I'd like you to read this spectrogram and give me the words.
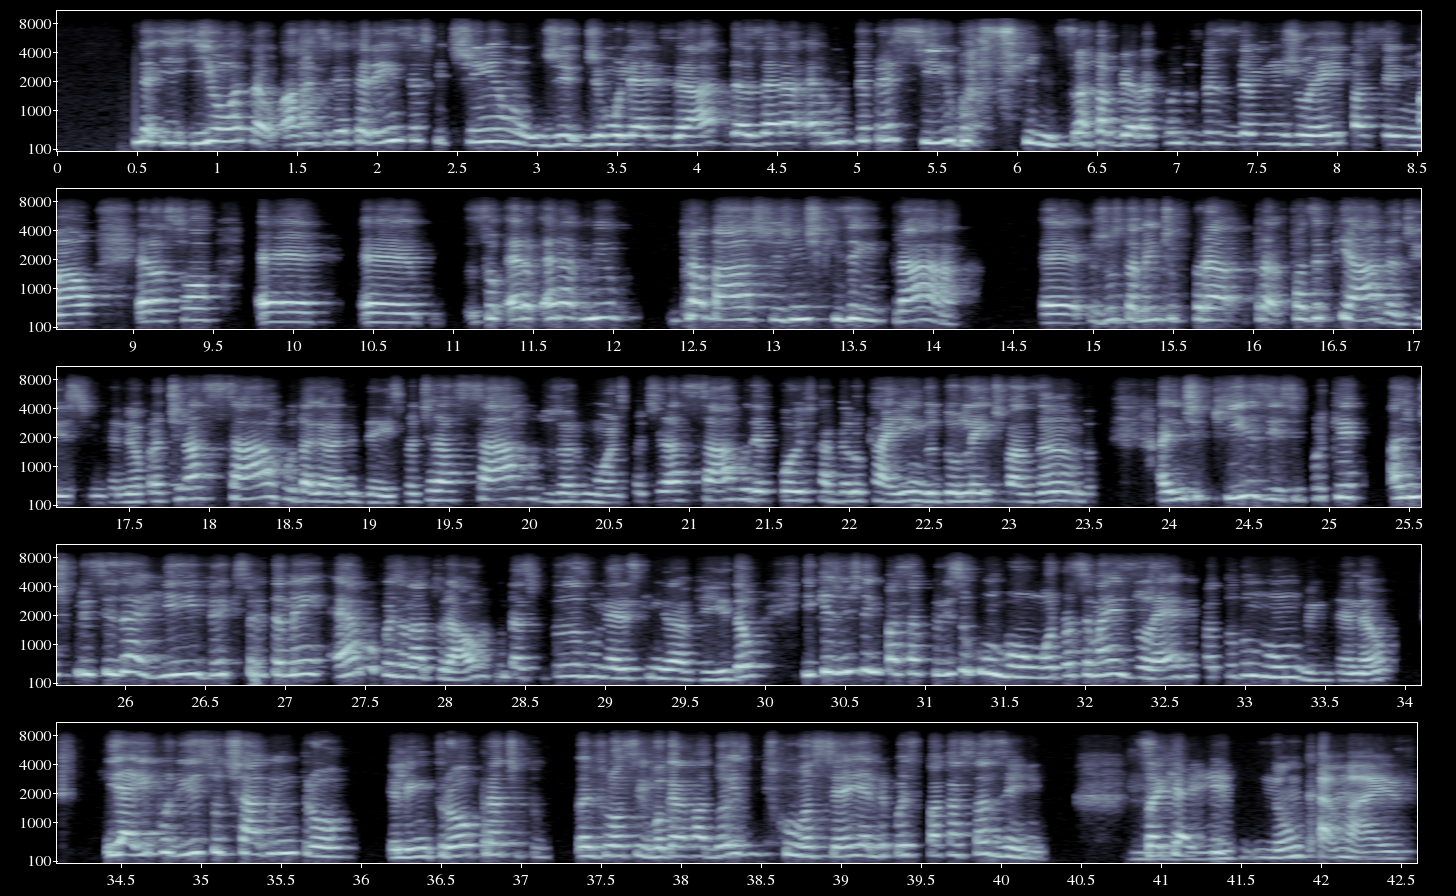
E, e, outra, as referências que tinham de, de mulheres grávidas era, era muito depressivo, assim, sabe? Era quantas vezes eu enjoei, passei mal, era só. É, é, era, era meio para baixo, e a gente quis entrar é, justamente para fazer piada disso, entendeu? Para tirar sarro da gravidez, para tirar sarro dos hormônios, para tirar sarro depois do cabelo caindo, do leite vazando. A gente quis isso porque a gente precisa rir e ver que isso aí também é uma coisa natural, acontece com todas as mulheres que engravidam e que a gente tem que passar por isso com bom humor para ser mais leve para todo mundo, entendeu? E aí por isso o Thiago entrou. Ele entrou para tipo, ele falou assim, vou gravar dois vídeos com você e aí depois toca sozinho. Só que aí nunca mais.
